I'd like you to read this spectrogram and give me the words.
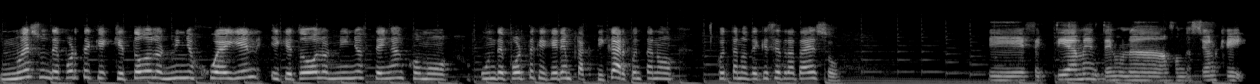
no es un deporte que, que todos los niños jueguen y que todos los niños tengan como un deporte que quieren practicar. Cuéntanos, cuéntanos de qué se trata eso. Eh, efectivamente, es una fundación que,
